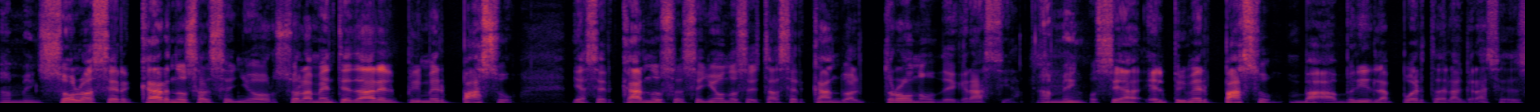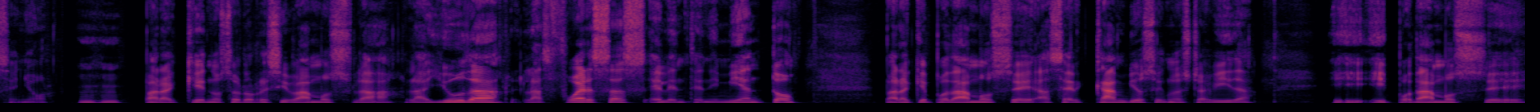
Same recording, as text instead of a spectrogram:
Amén. Solo acercarnos al Señor, solamente dar el primer paso de acercarnos al Señor nos está acercando al trono de gracia. Amén. O sea, el primer paso va a abrir la puerta de la gracia del Señor para que nosotros recibamos la, la ayuda, las fuerzas, el entendimiento, para que podamos eh, hacer cambios en nuestra vida y, y podamos eh,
